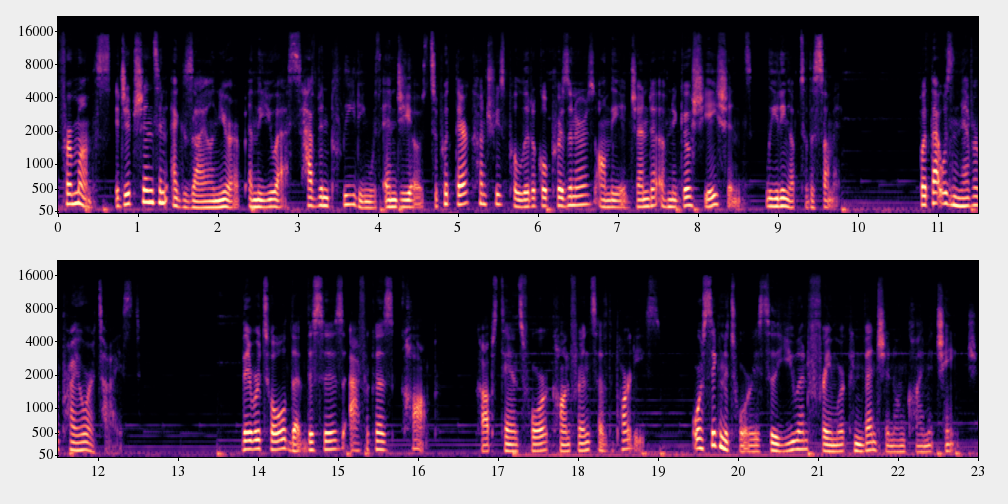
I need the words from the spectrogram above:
For months, Egyptians in exile in Europe and the US have been pleading with NGOs to put their country's political prisoners on the agenda of negotiations leading up to the summit. But that was never prioritized. They were told that this is Africa's COP. COP stands for Conference of the Parties, or signatories to the UN Framework Convention on Climate Change.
